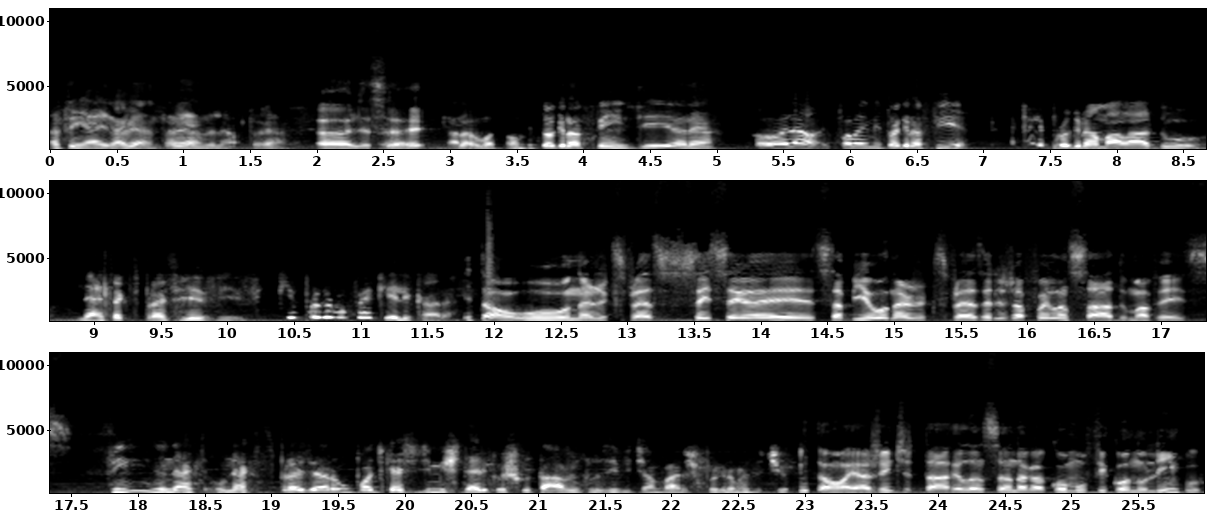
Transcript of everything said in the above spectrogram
Assim, aí, tá vendo? Tá vendo, Léo? Tá vendo? Olha só. aí. Cara, vou botar uma mitografia em dia, né? Ô, Léo, fala em mitografia, aquele programa lá do Nerd Express Revive. Que programa foi aquele, cara? Então, o Nerd Express, não sei se você sabia, o Nerd Express ele já foi lançado uma vez. Sim, o Nerd, o Nerd Express era o podcast de mistério que eu escutava, inclusive tinha vários programas do tipo. Então, aí a gente tá relançando agora, como ficou no limbo,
